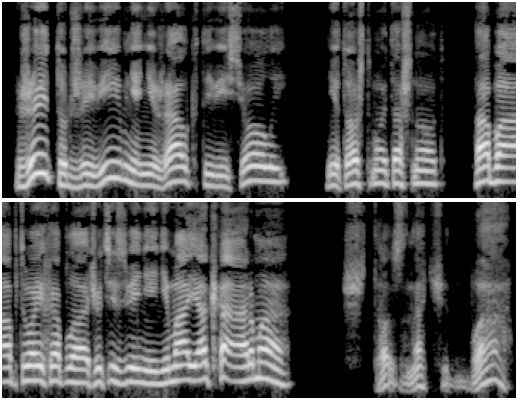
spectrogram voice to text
— Жить тут живи, мне не жалко, ты веселый. Не то что мой тошнот. А баб твоих оплачивать, извини, не моя карма. — Что значит баб?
